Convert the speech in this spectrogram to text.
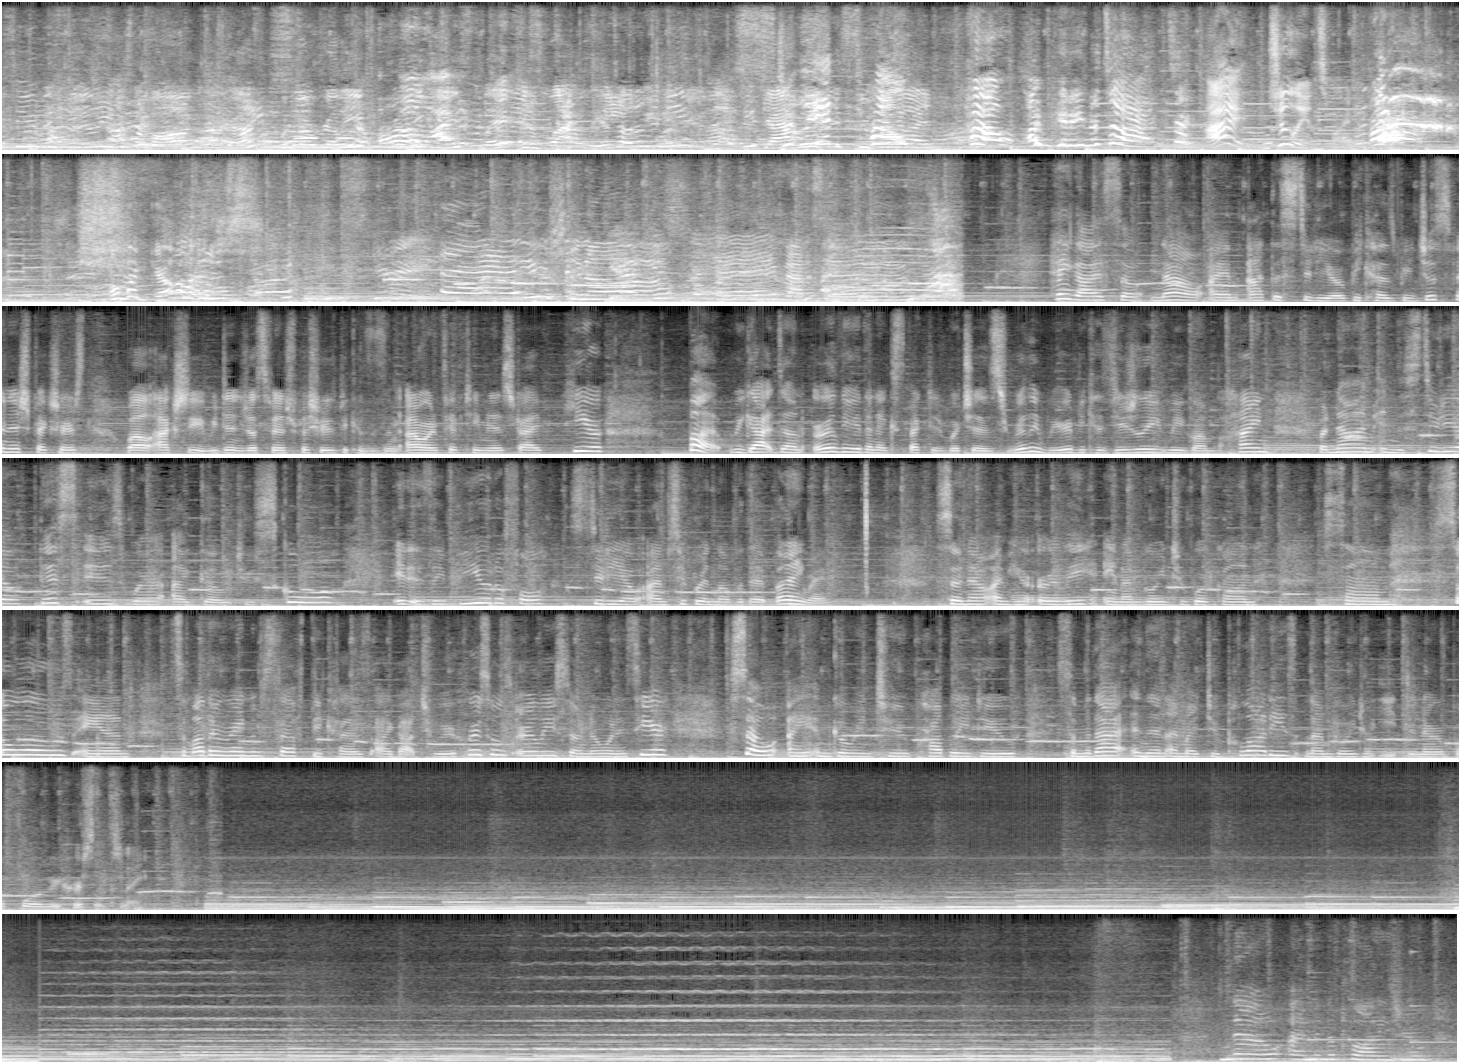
costume. It's literally just a long dress with a really, really oh, high slit and a black leotard underneath. Is super. How? I'm getting attacked. I. Jillian's fine. Oh my gosh. Guys, so now I am at the studio because we just finished pictures. Well, actually, we didn't just finish pictures because it's an hour and 15 minutes drive here, but we got done earlier than expected, which is really weird because usually we run behind. But now I'm in the studio. This is where I go to school. It is a beautiful studio. I'm super in love with it. But anyway, so now I'm here early and I'm going to work on some solos and some other random stuff because I got to rehearsals early so no one is here. So I am going to probably do some of that and then I might do Pilates and I'm going to eat dinner before rehearsal tonight.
